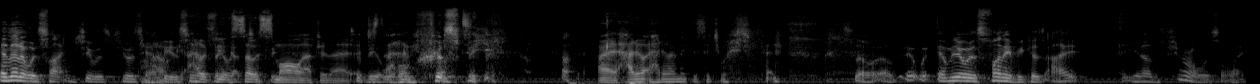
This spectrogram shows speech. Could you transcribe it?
And then it was fine. She was she was happy oh, as soon I would as feel so to be- small after that. to It be a just- little crispy. All right, how do I, how do I make the situation? better? So uh, it, I mean, it was funny because I, you know, the funeral was like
